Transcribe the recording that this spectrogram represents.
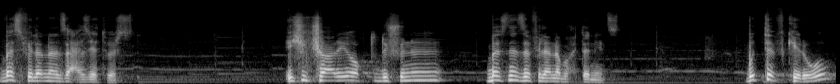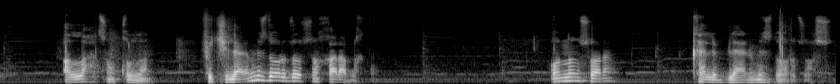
bes filana aziyet versin. İşi çare yoktu düşünü, bes neze filana etsin. Bu tefkiri Allah için kullan. Fikirlərimiz doğrucu olsun xarablıqdan. Ondan sonra qəlblərimiz doğrucu olsun.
